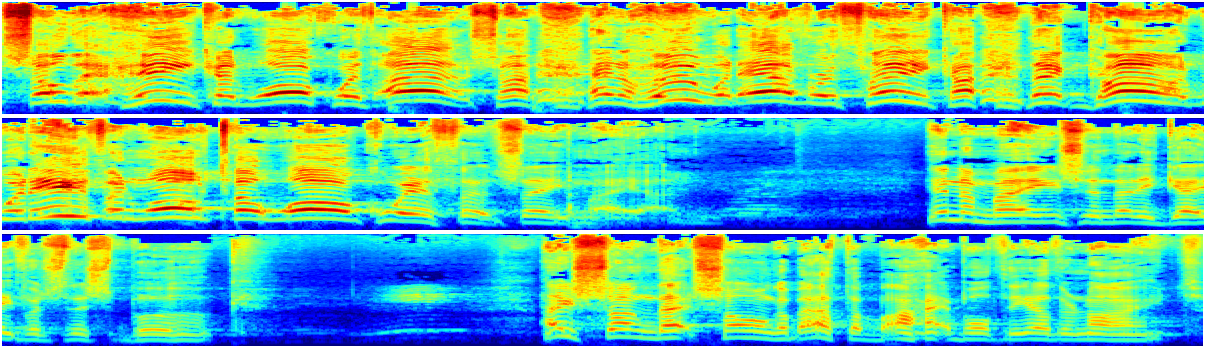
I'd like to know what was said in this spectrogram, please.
so that He could walk with us. And who would ever Uh, that God would even want to walk with us? Amen. Isn't amazing that He gave us this book? I sung that song about the Bible the other night.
